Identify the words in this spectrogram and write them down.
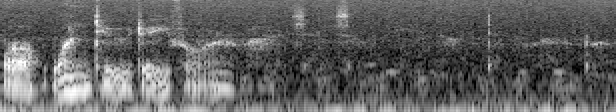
well, one, two, three, four, five, six, seven, eight, nine, ten, eleven, twelve,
